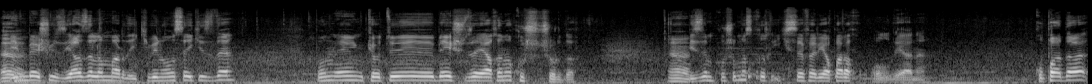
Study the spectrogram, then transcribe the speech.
Evet. 1500 yazılım vardı 2018'de. Bunun en kötü 500'e yakını kuş uçurdu. Evet. Bizim kuşumuz 42 sefer yaparak oldu yani. Kupada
